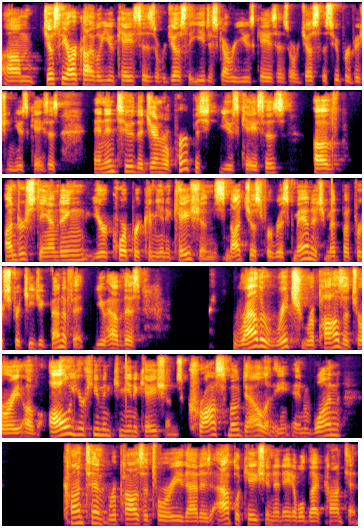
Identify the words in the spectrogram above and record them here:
um, just the archival use cases or just the e-discovery use cases or just the supervision use cases and into the general purpose use cases of understanding your corporate communications, not just for risk management, but for strategic benefit. You have this rather rich repository of all your human communications, cross modality, in one content repository that is application enabled that content.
